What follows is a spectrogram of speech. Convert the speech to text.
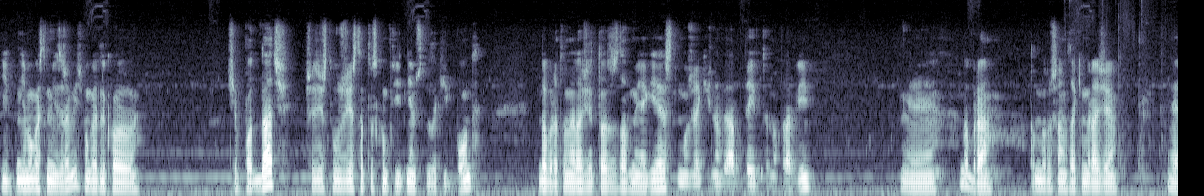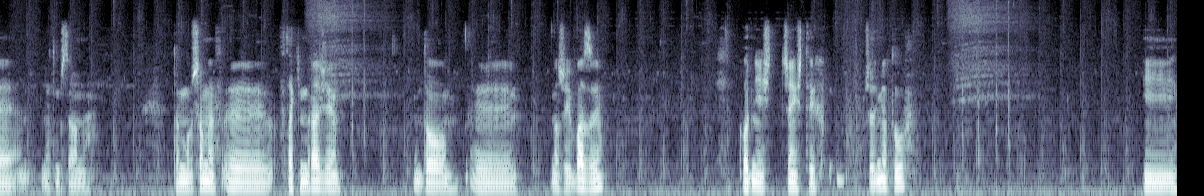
i nie mogę z tym nic zrobić, mogę tylko się poddać. Przecież tu już jest status complete, nie wiem czy to jest jakiś błąd. Dobra, to na razie to zostawmy jak jest, może jakiś nowy update to naprawi. Yy, dobra, to my ruszamy w takim razie e, na tą stronę. To my ruszamy w, e, w takim razie do e, naszej bazy. Odnieść część tych przedmiotów i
